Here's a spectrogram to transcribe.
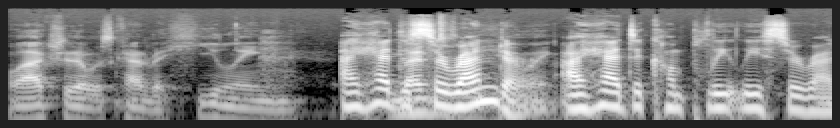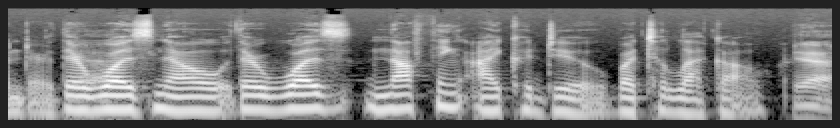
well, actually, that was kind of a healing. I had to surrender. healing. I had to completely surrender. There Yeah. was no, there was nothing I could do but to let go. Yeah.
